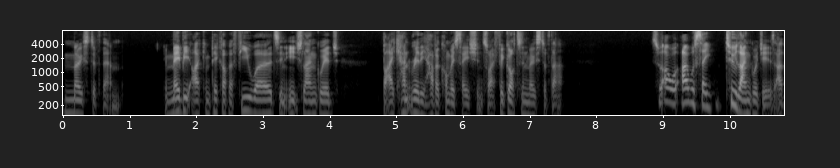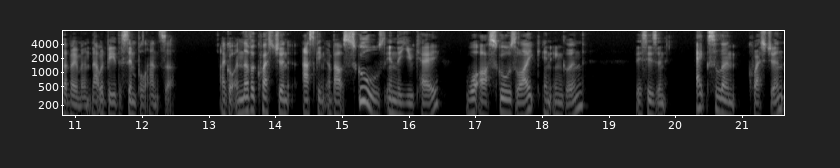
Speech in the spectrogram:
most of them. Maybe I can pick up a few words in each language, but I can't really have a conversation, so I've forgotten most of that. So I will, I will say two languages at the moment. That would be the simple answer. I got another question asking about schools in the UK. What are schools like in England? This is an excellent question,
